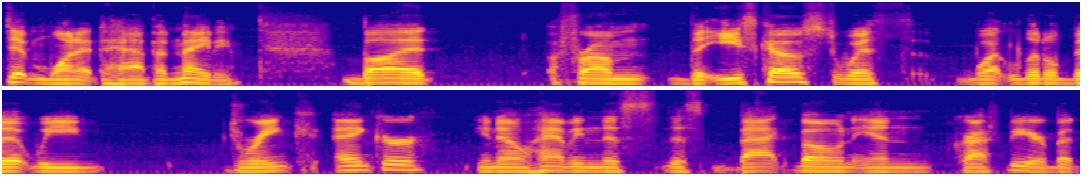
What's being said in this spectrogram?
didn't want it to happen, maybe. But from the East Coast, with what little bit we drink Anchor, you know, having this this backbone in craft beer, but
